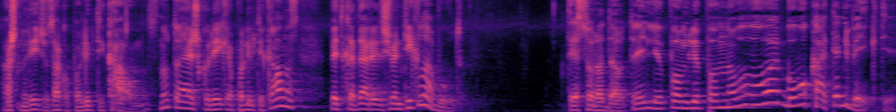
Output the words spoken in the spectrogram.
aš norėčiau, sako, palipti kalnus. Nu, tai aišku, reikia palipti kalnus, bet kad dar ir šventykla būtų. Tai suradau, tai lipom, lipom, nu, buvo ką ten veikti.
